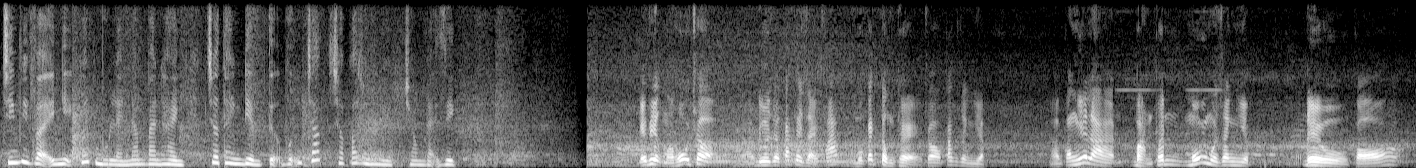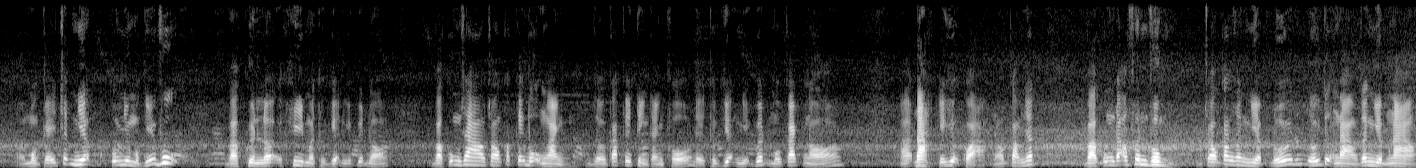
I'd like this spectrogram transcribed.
Chính vì vậy, nghị quyết 105 ban hành trở thành điểm tựa vững chắc cho các doanh nghiệp trong đại dịch. Cái việc mà hỗ trợ à, đưa ra các cái giải pháp một cách tổng thể cho các doanh nghiệp à, có nghĩa là bản thân mỗi một doanh nghiệp đều có một cái trách nhiệm cũng như một nghĩa vụ và quyền lợi khi mà thực hiện nghị quyết đó và cũng giao cho các cái bộ ngành rồi các cái tỉnh, thành phố để thực hiện nghị quyết một cách nó à, đạt cái hiệu quả nó cao nhất và cũng đã phân vùng cho các doanh nghiệp, đối đối tượng nào, doanh nghiệp nào,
